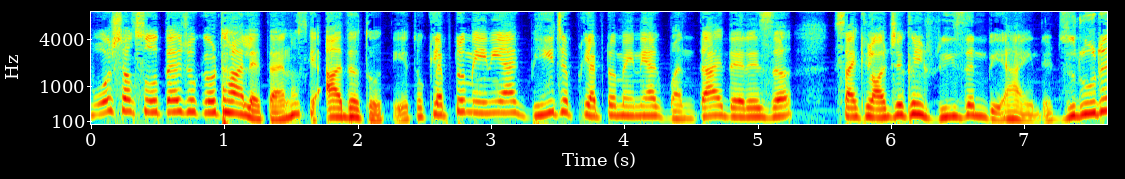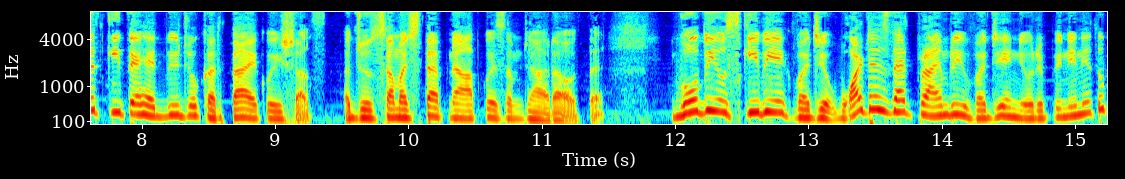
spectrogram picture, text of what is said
वो शख्स होता है जो कि उठा लेता है ना, उसकी आदत होती है। तो क्लेप्टोमेनियाक भी, जब क्लेप्टोमेनियाक बनता है there is a psychological reason behind it ज़रूरत की तहत भी जो करता है कोई शख्स, जो समझता है, अपने आप को समझा रहा होता है, वो भी उसकी भी एक वजह। व्हाट इज़ दैट प्राइमरी वजह इन योर ओपिनियन ये तो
